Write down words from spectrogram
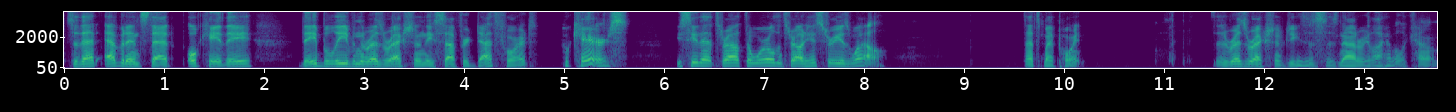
So that evidence that okay, they they believe in the resurrection and they suffered death for it, who cares? You see that throughout the world and throughout history as well. That's my point. The resurrection of Jesus is not a reliable account.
